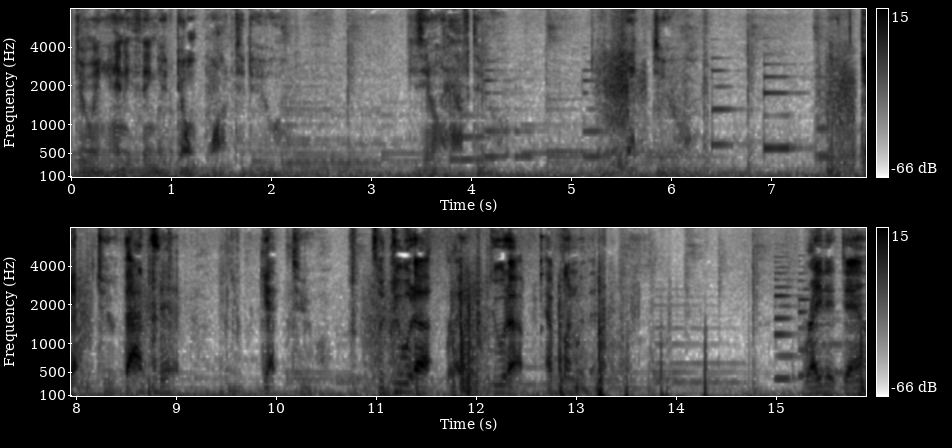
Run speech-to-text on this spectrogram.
doing anything you don't want to do. Because you don't have to. You get to. You get to. That's it. You get to. So do it up, right? Do it up. Have fun with it. Write it down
